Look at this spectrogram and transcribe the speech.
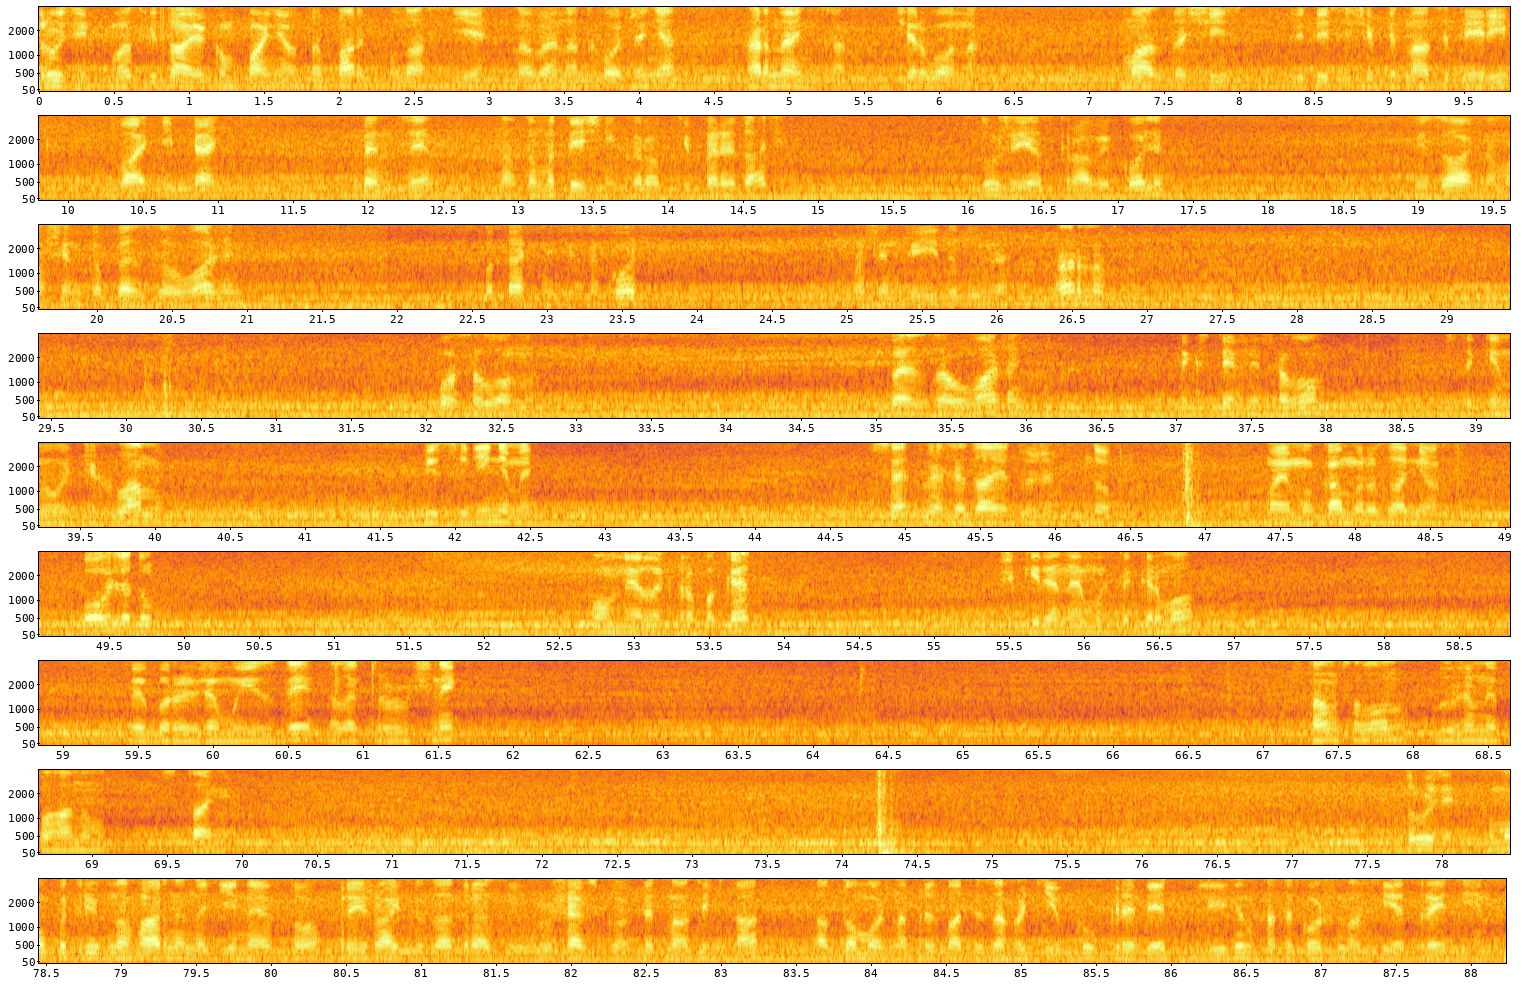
Друзі, вас вітає компанія Автопарк. У нас є нове надходження. Гарненька червона Mazda 6 2015 рік, 2,5 бензин на автоматичній коробці передач. Дуже яскравий колір. Візуальна машинка без зауважень. По техніці також. Машинка їде дуже гарно. По салону без зауважень. Текстильний салон з такими от чехлами, під сидіннями. Все виглядає дуже добре. Маємо камеру заднього погляду, повний електропакет, шкіряне мультикермо, вибор режиму їзди, електроручник. Стан салону дуже в непоганому стані. Друзі, кому потрібно гарне надійне авто, приїжджайте за адресою Грушевського 15А. Авто можна придбати за готівку, в кредит, лізинг, а також у нас є трейд-ін.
